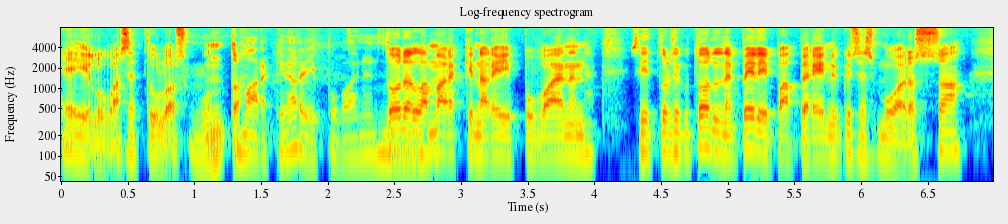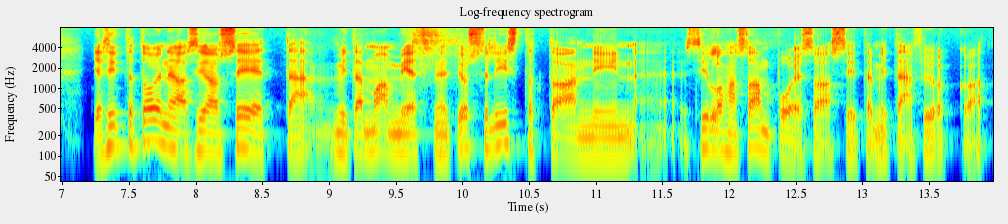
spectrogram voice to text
heiluva se tuloskunto. Mm, markkinariippuvainen. Todella markkinariippuvainen. Siitä tulisi niin todellinen pelipaperi nykyisessä muodossa. Ja sitten toinen asia on se, että mitä mä oon miettinyt, että jos se listataan, niin silloinhan Sampo ei saa siitä mitään fyrkkaa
